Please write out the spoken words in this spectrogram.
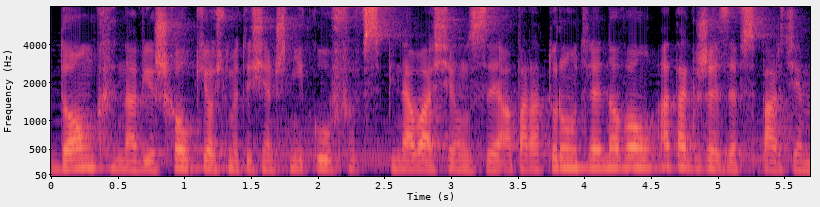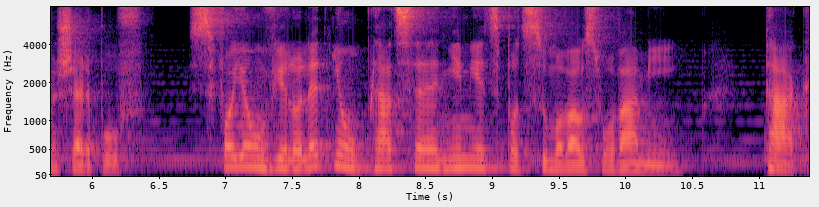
Dong na wierzchołki ośmiotysięczników wspinała się z aparaturą tlenową, a także ze wsparciem szerpów. Swoją wieloletnią pracę Niemiec podsumował słowami: Tak,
